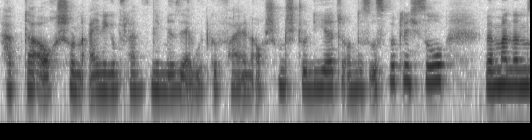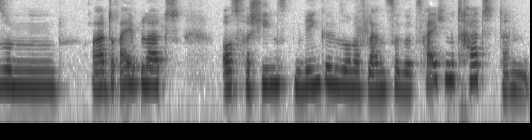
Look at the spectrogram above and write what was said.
habe da auch schon einige Pflanzen, die mir sehr gut gefallen, auch schon studiert. Und es ist wirklich so, wenn man dann so ein A3-Blatt aus verschiedensten Winkeln so eine Pflanze gezeichnet hat, dann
